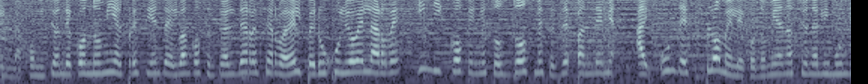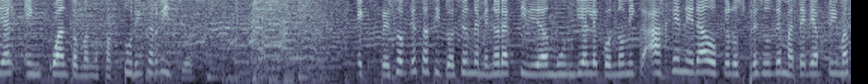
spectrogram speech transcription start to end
En la Comisión de Economía, el presidente del Banco Central de Reserva del Perú, Julio Velarde, indicó que en estos dos meses de pandemia hay un desplome en la economía nacional y mundial en cuanto a manufactura y servicios expresó que esta situación de menor actividad mundial económica ha generado que los precios de materia primas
